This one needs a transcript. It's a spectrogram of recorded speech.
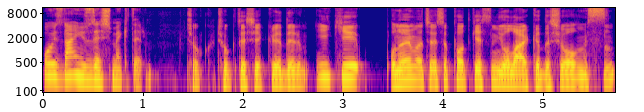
O yüzden yüzleşmek derim. Çok çok teşekkür ederim. İyi ki Onarım Atölyesi Podcast'in yol arkadaşı olmuşsun.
